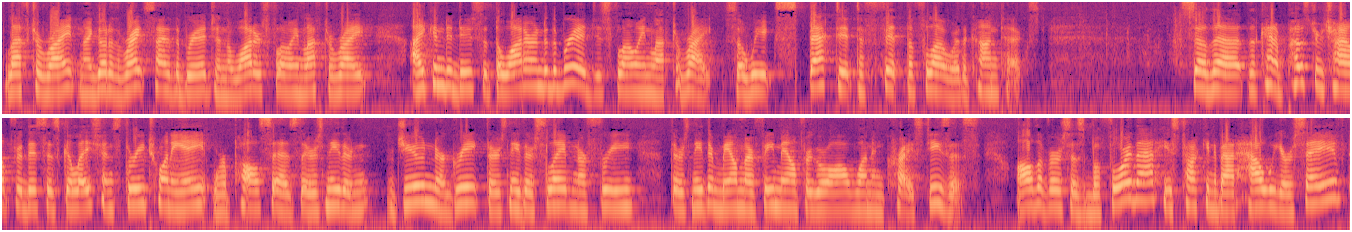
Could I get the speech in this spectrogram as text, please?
left to right, and I go to the right side of the bridge, and the water's flowing left to right, I can deduce that the water under the bridge is flowing left to right. So we expect it to fit the flow or the context. So the, the kind of poster child for this is Galatians 3:28 where Paul says there's neither Jew nor Greek, there's neither slave nor free, there's neither male nor female for you're all one in Christ Jesus. All the verses before that, he's talking about how we are saved.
